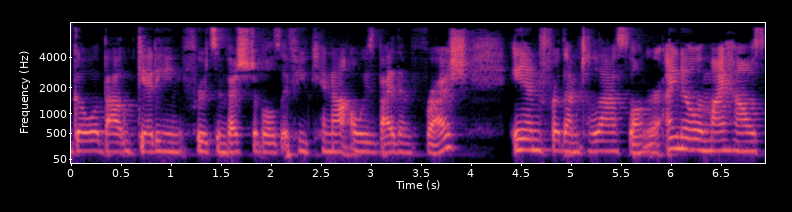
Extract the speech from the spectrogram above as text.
go about getting fruits and vegetables if you cannot always buy them fresh and for them to last longer. I know in my house,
